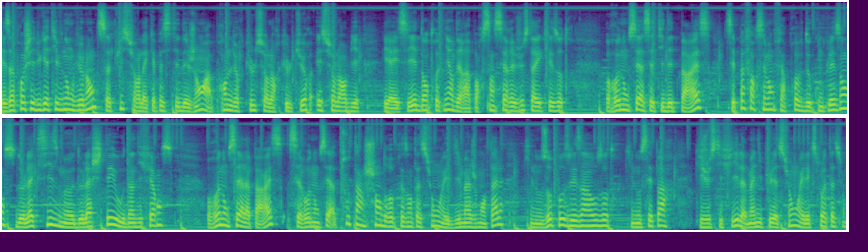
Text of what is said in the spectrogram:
Les approches éducatives non violentes s'appuient sur la capacité des gens à prendre du recul sur leur culture et sur leurs biais, et à essayer d'entretenir des rapports sincères et justes avec les autres. Renoncer à cette idée de paresse, c'est pas forcément faire preuve de complaisance, de laxisme, de lâcheté ou d'indifférence. Renoncer à la paresse, c'est renoncer à tout un champ de représentation et d'image mentale qui nous oppose les uns aux autres, qui nous sépare, qui justifie la manipulation et l'exploitation.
